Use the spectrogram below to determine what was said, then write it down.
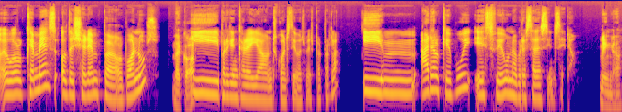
El que més el deixarem per al bonus, D'acord. i perquè encara hi ha uns quants temes més per parlar. I mm, ara el que vull és fer una abraçada sincera. Vinga.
